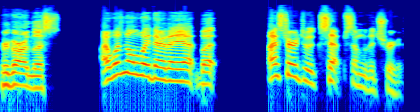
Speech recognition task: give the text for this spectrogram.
regardless, I wasn't all the way there yet, but I started to accept some of the truth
